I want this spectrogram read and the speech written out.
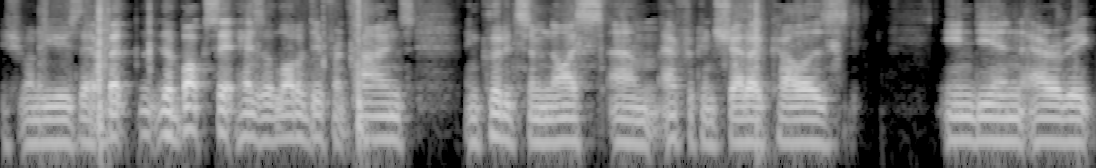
if you want to use that. But the box set has a lot of different tones, included some nice um, African shadow colors, Indian, Arabic.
